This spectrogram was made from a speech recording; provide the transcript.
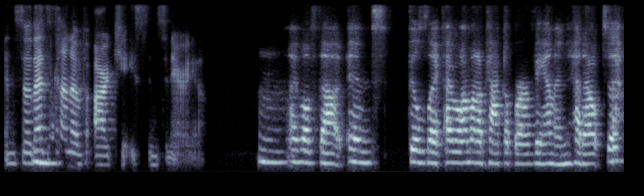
And so that's mm-hmm. kind of our case and scenario. Mm, I love that. And feels like I, am going to pack up our van and head out to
